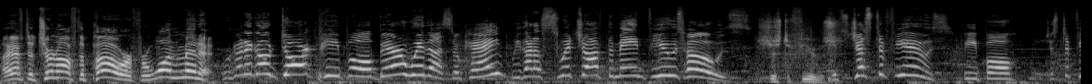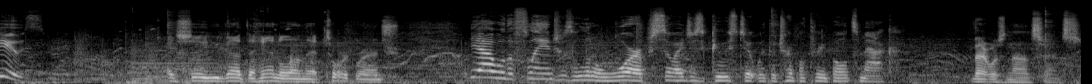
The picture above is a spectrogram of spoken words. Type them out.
I have to turn off the power for one minute. We're gonna go dark, people. Bear with us, okay? We gotta switch off the main fuse hose. It's just a fuse. It's just a fuse, people. Just a fuse. I'd say you got the handle on that torque wrench. Yeah, well, the flange was a little warped, so I just goosed it with the triple three bolts Mac. That was nonsense.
